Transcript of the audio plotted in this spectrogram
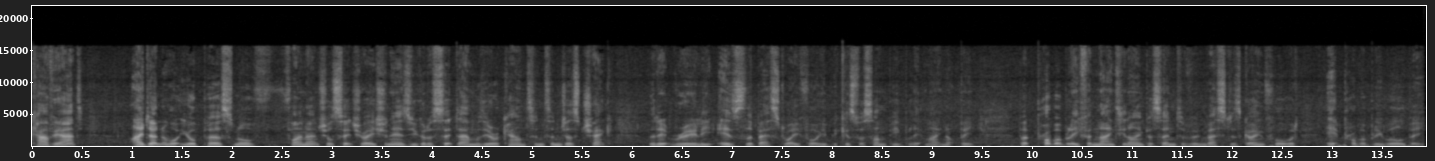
caveat. I don't know what your personal financial situation is. You've got to sit down with your accountant and just check that it really is the best way for you because for some people it might not be. But probably for 99% of investors going forward, it probably will be.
